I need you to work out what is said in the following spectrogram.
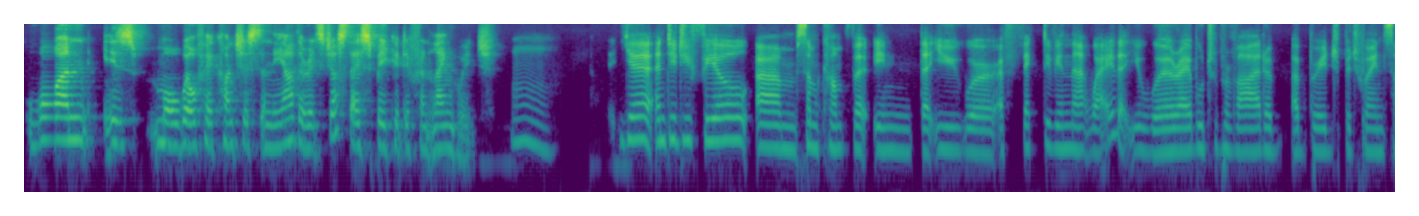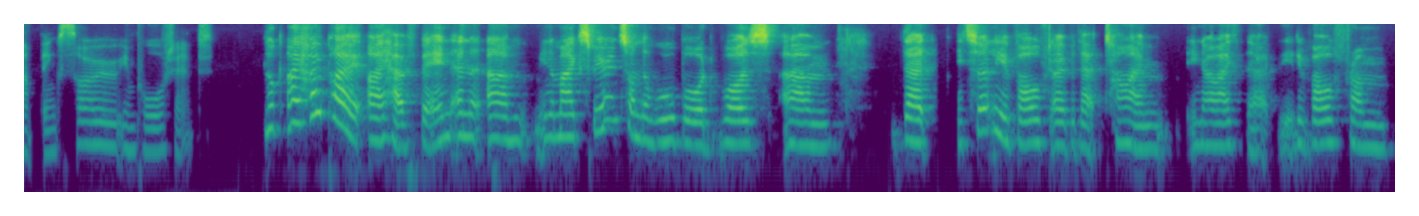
one is more welfare conscious than the other. It's just they speak a different language. Mm. Yeah, and did you feel um, some comfort in that you were effective in that way, that you were able to provide a, a bridge between something so important? Look, I hope I, I have been. And, um, you know, my experience on the wool board was um, that it certainly evolved over that time. You know, I, uh, it evolved from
